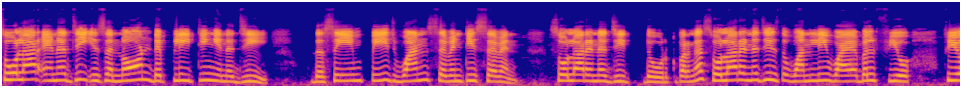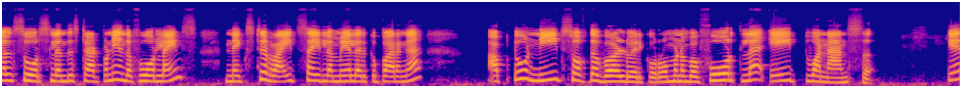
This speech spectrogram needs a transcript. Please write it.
solar energy is a non depleting energy the same page one seventy seven solar energy இதோ இருக்கு பாருங்கள் solar energy is the only viable few fuel சோர்ஸ்லேருந்து ஸ்டார்ட் பண்ணி அந்த ஃபோர் லைன்ஸ் நெக்ஸ்ட்டு ரைட் சைடில் மேலே இருக்குது பாருங்கள் up to needs of the world வரைக்கும். ரொம்ப நம்பர் ஃபோர்த்தில் eighth one answer okay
